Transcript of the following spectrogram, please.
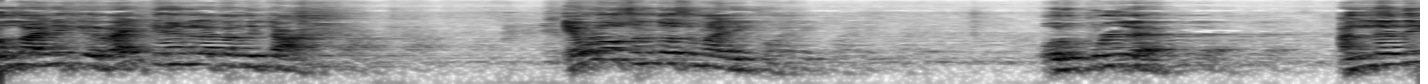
அல்லாஹ் இன்னைக்கு ரைட் ஹேண்ட்ல தந்துட்டா எவ்வளவு சந்தோஷமா இருக்கும். ஒரு புள்ள அல்லது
